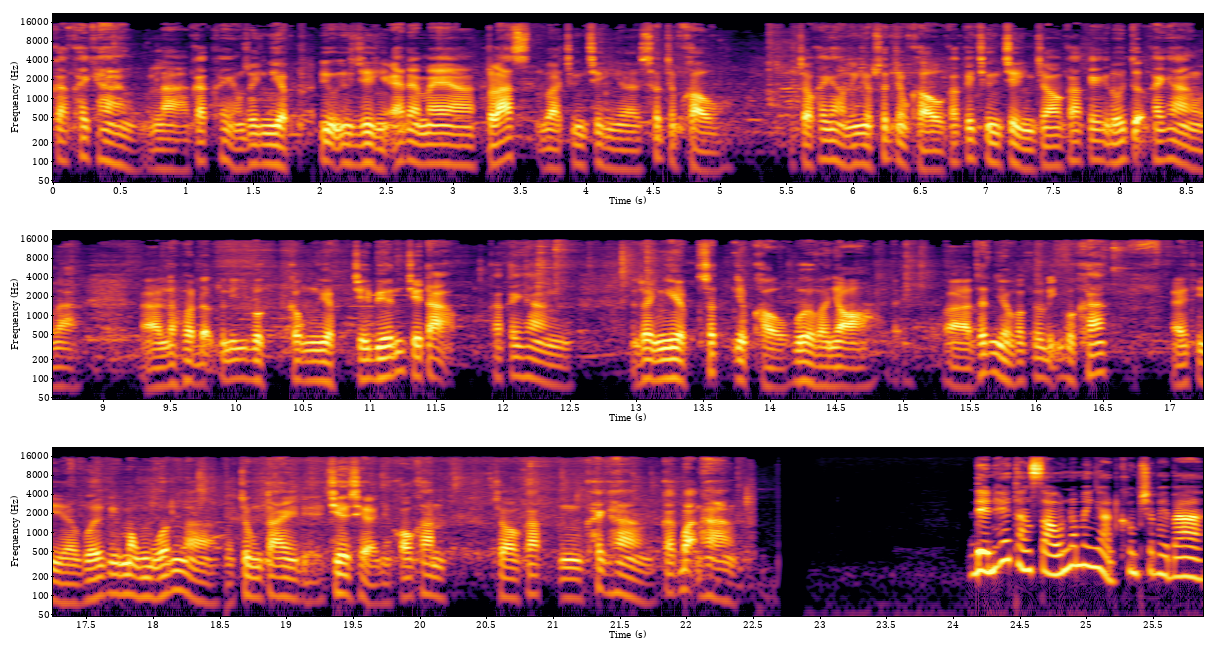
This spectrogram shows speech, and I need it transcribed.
các khách hàng là các khách hàng doanh nghiệp, ví dụ chương trình SME Plus và chương trình à, xuất nhập khẩu cho khách hàng doanh nghiệp xuất nhập khẩu, các cái chương trình cho các cái đối tượng khách hàng là à, là hoạt động trong lĩnh vực công nghiệp chế biến chế tạo, các khách hàng doanh nghiệp xuất nhập khẩu vừa và nhỏ và rất nhiều các lĩnh vực khác. Đấy, thì à, với cái mong muốn là chung tay để chia sẻ những khó khăn cho các khách hàng, các bạn hàng. Đến hết tháng 6 năm 2023,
